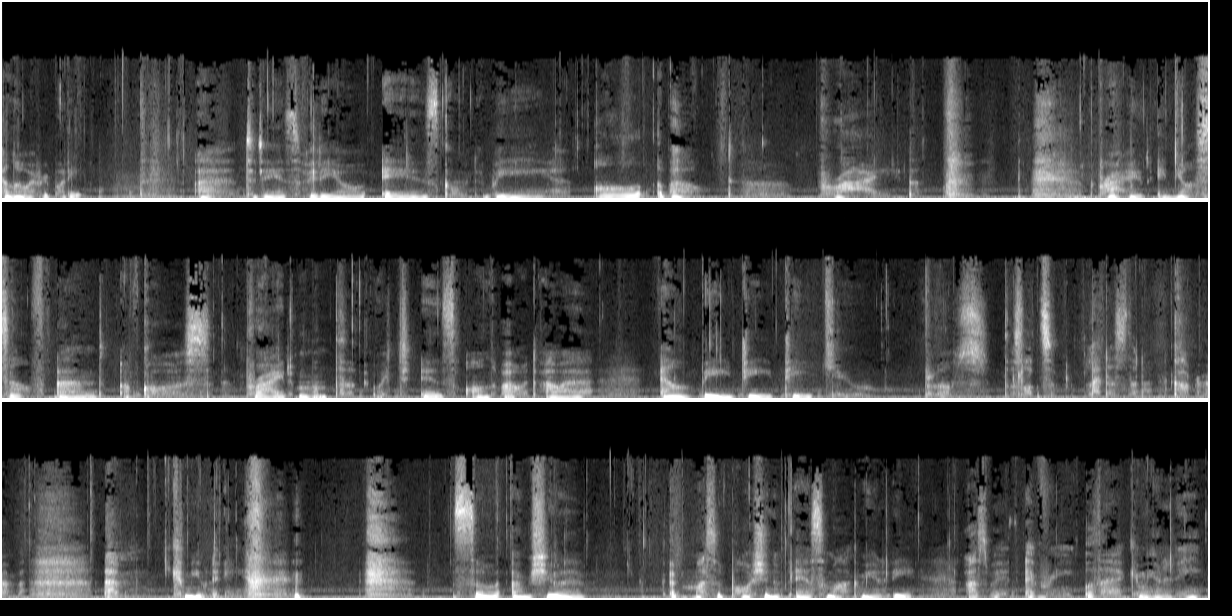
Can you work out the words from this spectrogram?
Hello, everybody. Uh, today's video is going to be all about pride. pride in yourself, and of course, Pride Month, which is all about our LBGTQ plus. There's lots of letters that I can't remember. Um, community. So I'm sure a massive portion of the ASMR community, as with every other community,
